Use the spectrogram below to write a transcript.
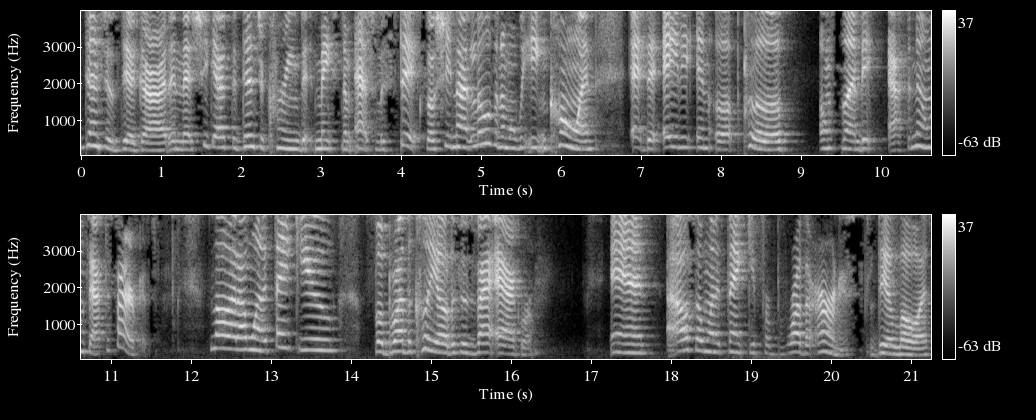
dentures, dear God, and that she got the denture cream that makes them actually stick. So she's not losing them when we eating corn at the 80 and Up Club on Sunday afternoons after service. Lord, I want to thank you for Brother Cleotis' Viagra. And I also want to thank you for Brother Ernest, dear Lord.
